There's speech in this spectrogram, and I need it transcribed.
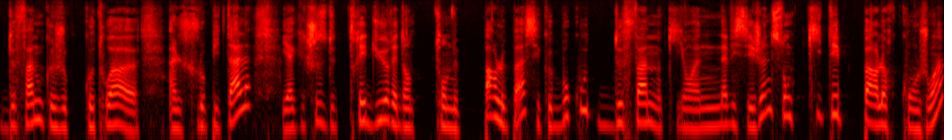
de femmes que je côtoie euh, à l'hôpital, il y a quelque chose de très dur et dont on ne parle pas, c'est que beaucoup de femmes qui ont un AVC jeune sont quittées par leur conjoint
